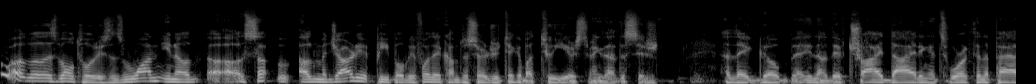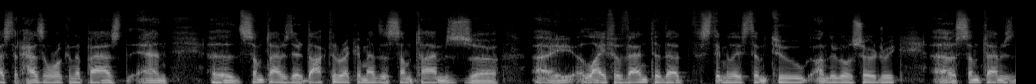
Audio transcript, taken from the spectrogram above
Well, well, there's multiple reasons. One, you know, uh, so, a majority of people before they come to surgery take about two years to make that decision. And they go, you know, they've tried dieting, it's worked in the past, it hasn't worked in the past, and uh, sometimes their doctor recommends it, sometimes uh, a life event that stimulates them to undergo surgery. Uh, sometimes,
